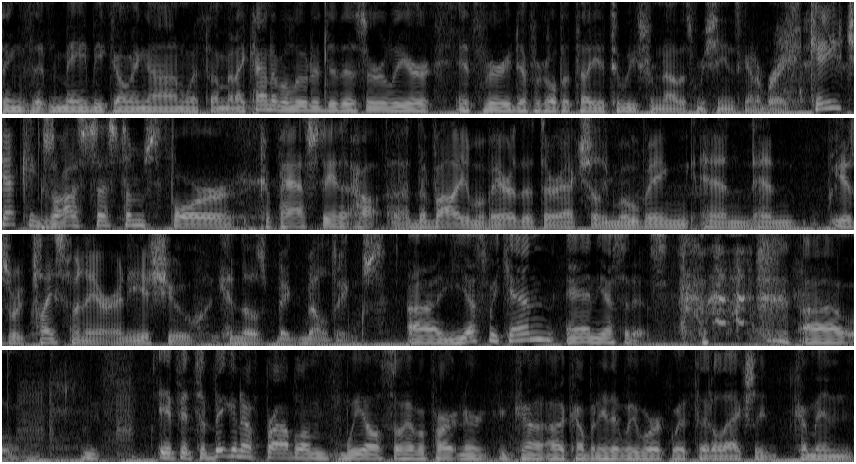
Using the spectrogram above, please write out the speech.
things that may be going on with them. And I kind of alluded to this earlier. It's very difficult to tell you two weeks from now this machine's going to break. Can you check exhaust systems for capacity and how, uh, the volume of air that they're actually moving? And, and is replacement air an issue in those big buildings? Uh, yes, we can, and yes, it is. uh, if it's a big enough problem, we also have a partner uh, company that we work with that'll actually come in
